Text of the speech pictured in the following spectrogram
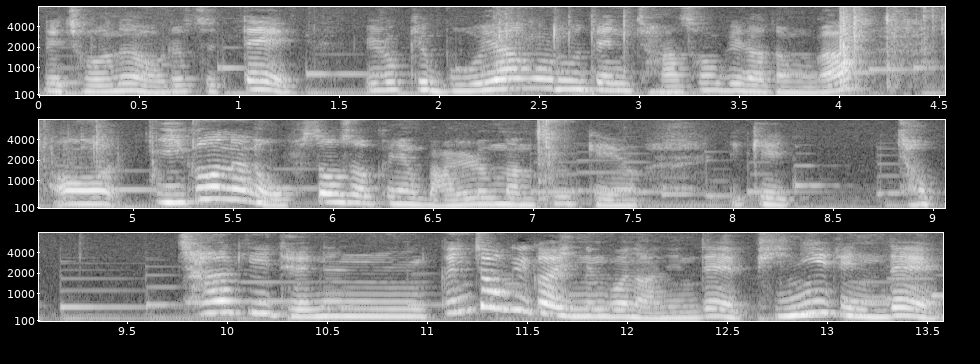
근데 저는 어렸을 때 이렇게 모양으로 된 자석이라던가 어 이거는 없어서 그냥 말로만 풀게요. 이렇게 접착이 되는 끈적이가 있는 건 아닌데 비닐인데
